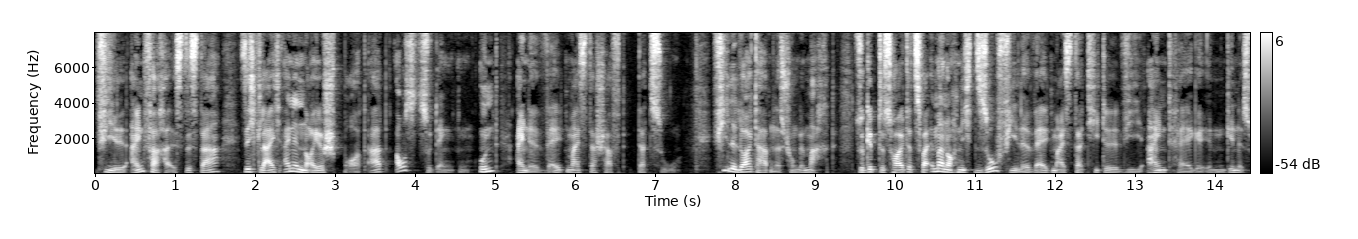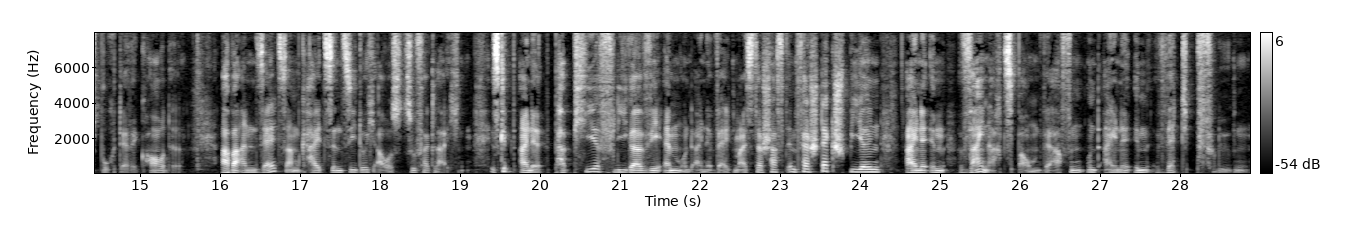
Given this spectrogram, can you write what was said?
Viel einfacher ist es da, sich gleich eine neue Sportart auszudenken und eine Weltmeisterschaft dazu. Viele Leute haben das schon gemacht. So gibt es heute zwar immer noch nicht so viele Weltmeistertitel wie Einträge im Guinness-Buch der Rekorde, aber an Seltsamkeit sind sie durchaus zu vergleichen. Es gibt eine Papierflieger-WM und eine Weltmeisterschaft im Versteckspielen, eine im Weihnachtsbaumwerfen und eine im Wettpflügen.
